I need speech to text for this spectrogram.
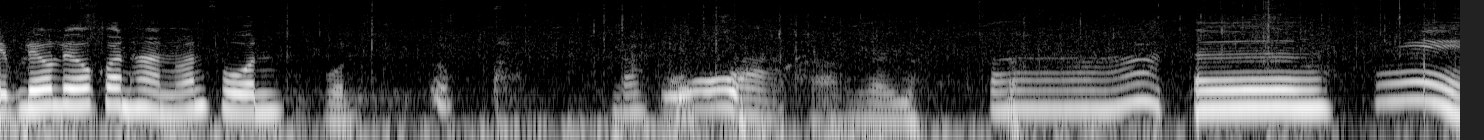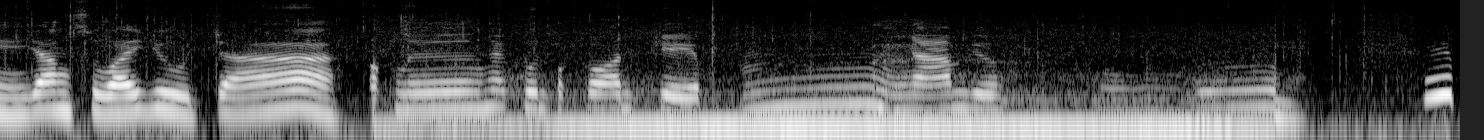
ก็บเร็วๆก่อนหันวันฝนฝนต้องเก็โอ้บจ้าขาใหญ่อยู่ป้าดหนึ่งนี่ยังสวยอยู่จ้าดอกหนึ่งให้คุณประกรณ์เก็บอืมงามอยู่ปึ๊บ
